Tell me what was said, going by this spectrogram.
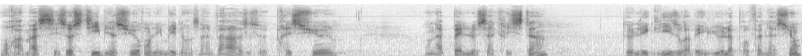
On ramasse ces hosties, bien sûr, on les met dans un vase précieux. On appelle le sacristain de l'église où avait eu lieu la profanation.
